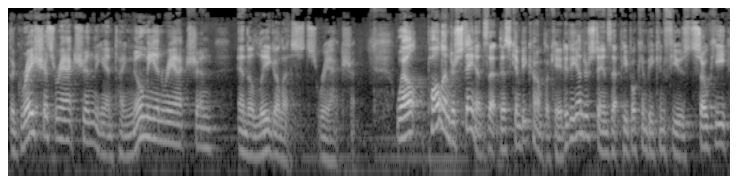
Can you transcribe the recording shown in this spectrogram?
the gracious reaction, the antinomian reaction, and the legalist's reaction. Well, Paul understands that this can be complicated. He understands that people can be confused. So he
